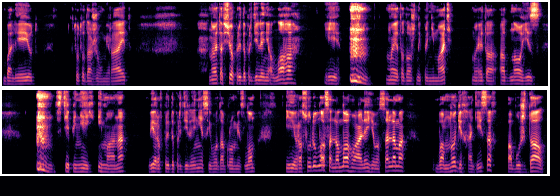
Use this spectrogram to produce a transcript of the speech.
болеют, кто-то даже умирает – но это все предопределение Аллаха, и мы это должны принимать. Мы это одно из степеней имана, вера в предопределение с его добром и злом. И Расулуллах, саллаллаху алейхи вассаляма, во многих хадисах побуждал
